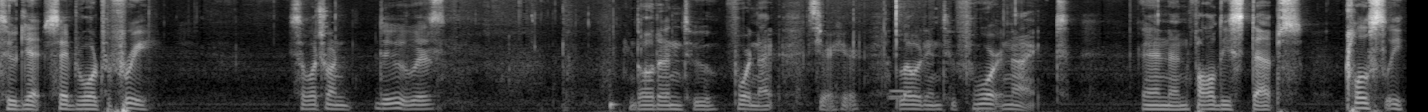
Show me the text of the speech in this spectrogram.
to get Save the World for free. So what you want to do is load into Fortnite. See right here. Load into Fortnite. And then follow these steps closely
